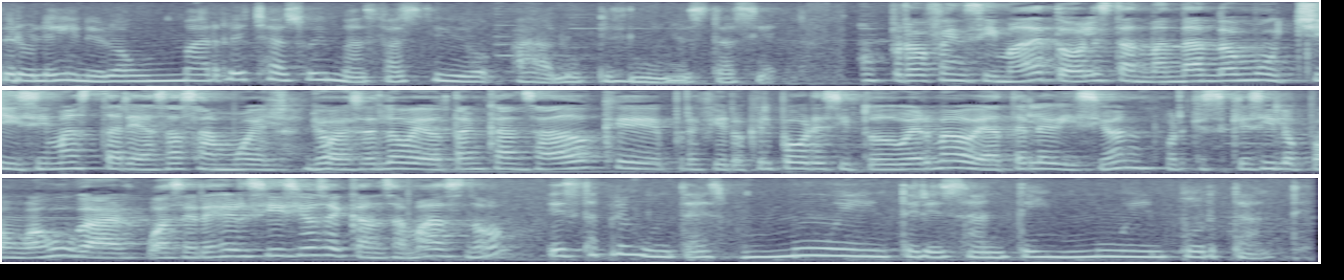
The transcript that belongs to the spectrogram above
pero le genero aún más rechazo y más fastidio a lo que el niño está haciendo. Profe, encima de todo le están mandando muchísimas tareas a Samuel. Yo a veces lo veo tan cansado que prefiero que el pobrecito duerma o vea televisión, porque es que si lo pongo a jugar o a hacer ejercicio se cansa más, ¿no? Esta pregunta es muy interesante y muy importante.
